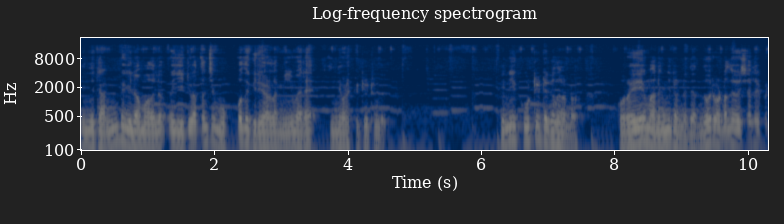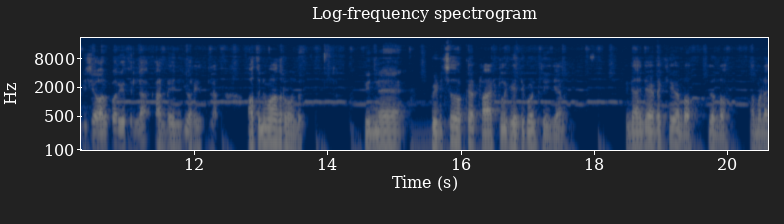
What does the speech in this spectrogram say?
ഇന്ന് രണ്ട് കിലോ മുതൽ ഇരുപത്തഞ്ച് മുപ്പത് കിലോയുള്ള മീൻ വരെ ഇന്നിവിടെ കിട്ടിയിട്ടുണ്ട്. പിന്നെ ഈ കൂട്ടിയിട്ടേക്കുന്നത് കണ്ടോ? കുറേ മനഞ്ഞിട്ടുണ്ട്. ഇത് എന്തോരം ഉണ്ടെന്ന് ചോദിച്ചാൽ പിടിച്ച് ആർക്കും അറിയത്തില്ല കണ്ട എനിക്കും അറിയത്തില്ല. അതിന് മാത്രമുണ്ട്. പിന്നെ പിടിച്ചതൊക്കെ ട്രാക്ടറിൽ കയറ്റിക്കൊണ്ടിരിക്കുകയാണ്. പിന്നെ അതിന്റെ ഇടയ്ക്ക് കണ്ടോ? ഇതുണ്ടോ? നമ്മുടെ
